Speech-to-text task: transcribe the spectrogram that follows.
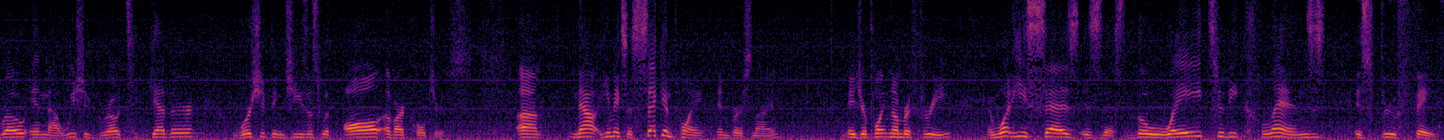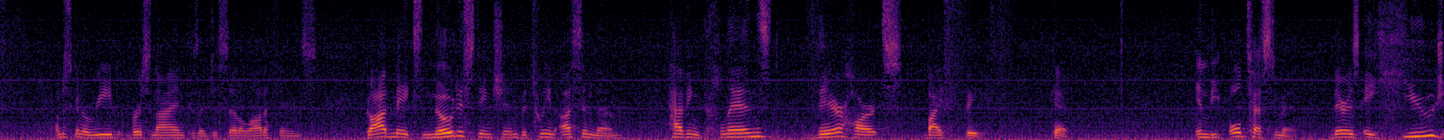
grow in that. We should grow together worshiping Jesus with all of our cultures. Um, now, he makes a second point in verse 9, major point number three. And what he says is this the way to be cleansed is through faith. I'm just going to read verse 9 because I've just said a lot of things. God makes no distinction between us and them, having cleansed their hearts by faith. Okay. In the Old Testament, there is a huge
